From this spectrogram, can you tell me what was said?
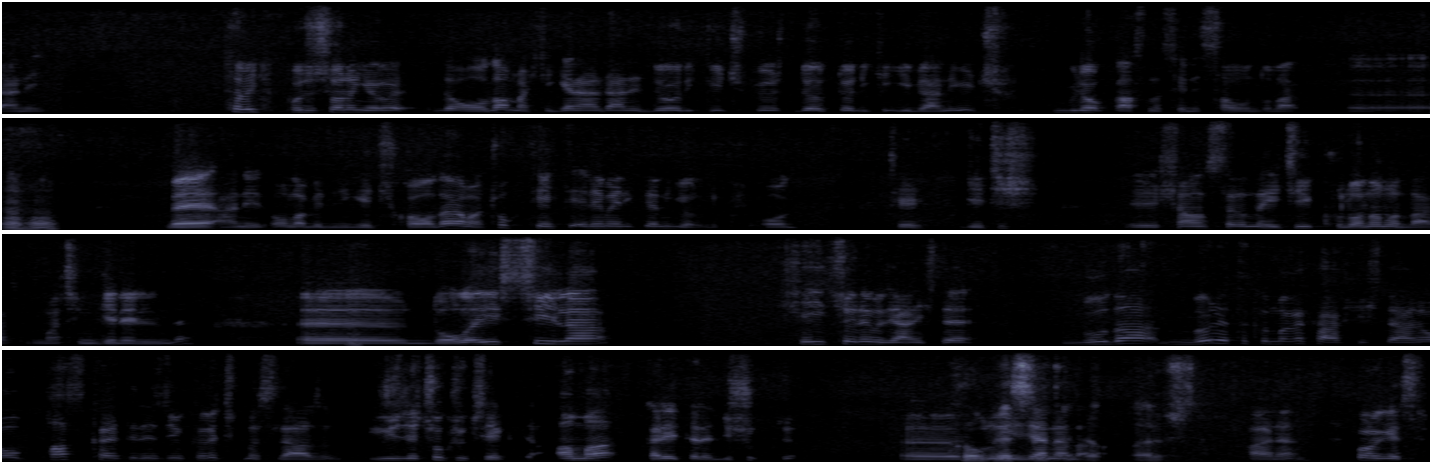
yani tabii ki pozisyona göre de oldu ama işte genelde hani 4-2-3-1, 4-4-2 gibi yani 3 blokla aslında seni savundular. Ee, hı hı. Ve hani olabildiğince geçiş kovaladılar ama çok tehdit edemediklerini gördük. O te- geçiş e, şanslarını hiç iyi kullanamadılar maçın genelinde. Ee, dolayısıyla şey söyleyebiliriz yani işte bu da böyle takımlara karşı işte hani o pas kalitenizin yukarı çıkması lazım. Yüzde çok yüksekti ama kalitede düşüktü. Ee, bunu izleyenler işte. Aynen. Progresif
